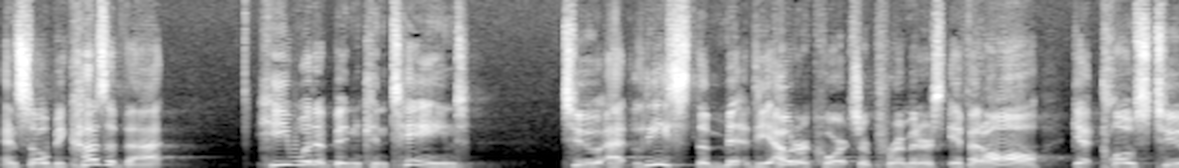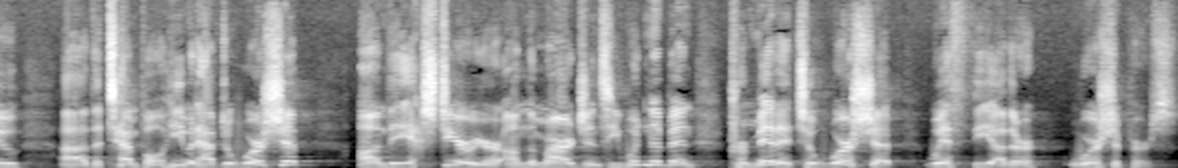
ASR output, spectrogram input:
And so, because of that, he would have been contained to at least the, the outer courts or perimeters, if at all, get close to uh, the temple. He would have to worship on the exterior, on the margins. He wouldn't have been permitted to worship with the other worshipers.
